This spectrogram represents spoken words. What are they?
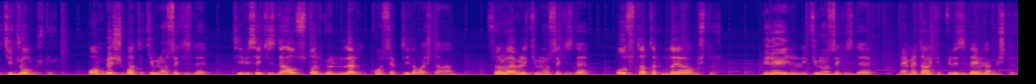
ikinci olmuştur. 15 Şubat 2018'de TV8'de All Star Gönüllüler konseptiyle başlanan Survivor 2018'de All Star takımında yer almıştır. 1 Eylül 2018'de Mehmet Akif Filiz ile evlenmiştir.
